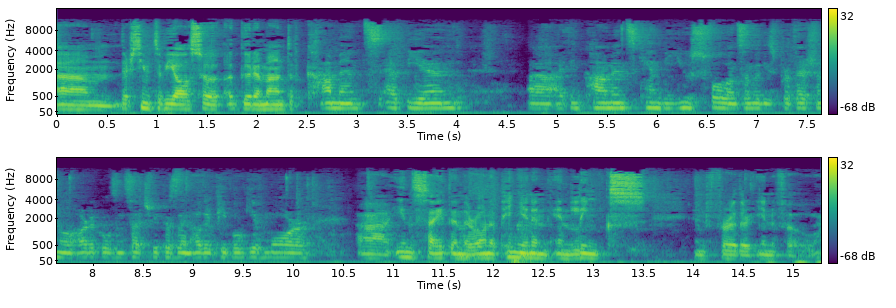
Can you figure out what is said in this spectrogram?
um, there seems to be also a good amount of comments at the end. Uh, I think comments can be useful on some of these professional articles and such because then other people give more uh, insight and their own opinion and, and links and further info.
